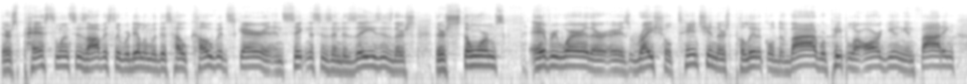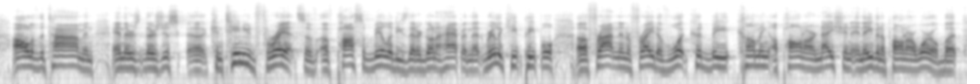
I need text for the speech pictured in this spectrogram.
There's pestilences. Obviously, we're dealing with this whole COVID scare and, and sicknesses and diseases. There's, there's storms everywhere. There is racial tension. There's political divide where people are arguing and fighting all of the time. And, and there's, there's just uh, continued threats of, of possibilities that are going to happen that really keep people uh, frightened and afraid of what could be coming upon our nation and even upon our world. But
